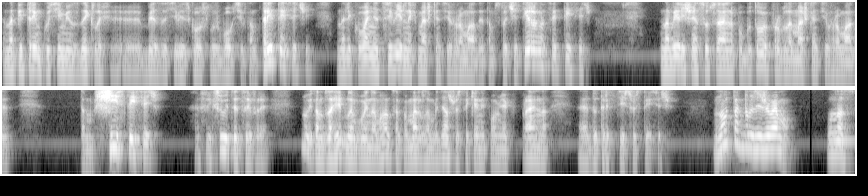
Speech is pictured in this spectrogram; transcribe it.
на підтримку сім'їв зниклих е, безвісті військовослужбовців там 3 тисячі, на лікування цивільних мешканців громади там 114 тисяч, на вирішення соціально-побутових проблем мешканців громади там 6 тисяч. Фіксуйте цифри. Ну і там загиблим воїнам-ганцям, померлим громадян, щось таке, не пам'ятаю, як правильно, е, до 36 тисяч. Ну, так, друзі, живемо. У нас,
